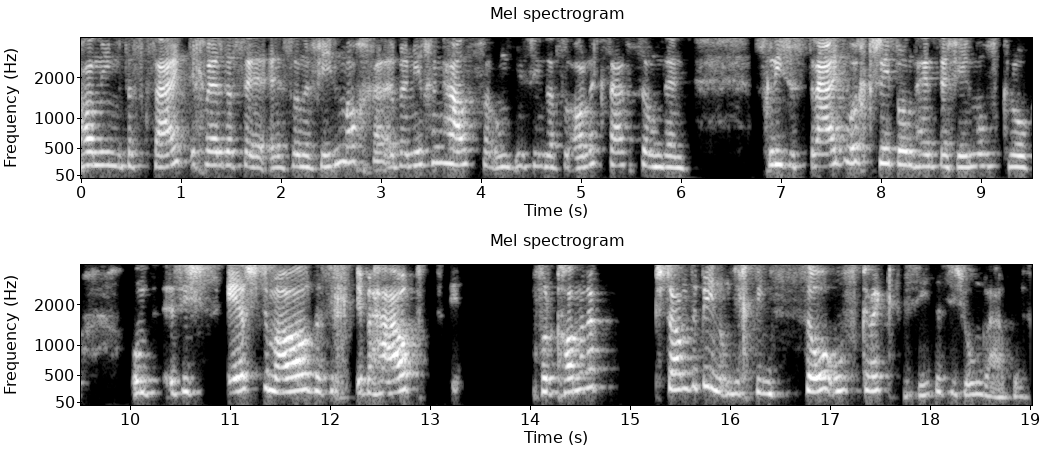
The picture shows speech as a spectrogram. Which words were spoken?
habe ihm das gesagt, ich will das, äh, so einen Film machen, äh, bei mir helfen Und wir sind da so angesessen und haben ein kleines Drehbuch geschrieben und haben den Film aufgenommen. Und es ist das erste Mal, dass ich überhaupt vor der Kamera gestanden bin und ich bin so aufgeregt gewesen, das ist unglaublich.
